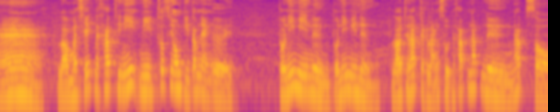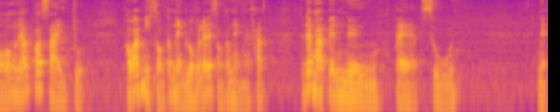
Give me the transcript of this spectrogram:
อ่า เรามาเช็คนะครับ ทีนี้มีทศนิยมกี่ตำแหน่งเอ่ย ตัวนี้มี 1 ตัวนี้มี 1 เราจะนับจากหลังสุดนะครับ นับ 1 นับ 2 แล้วก็ใส่จุด เพราะว่ามี 2ตำแหน่งรวมกันแล้วได้ 2ตำแหน่งนะครับ จะได้มาเป็น 1 8 0 เนี่ย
